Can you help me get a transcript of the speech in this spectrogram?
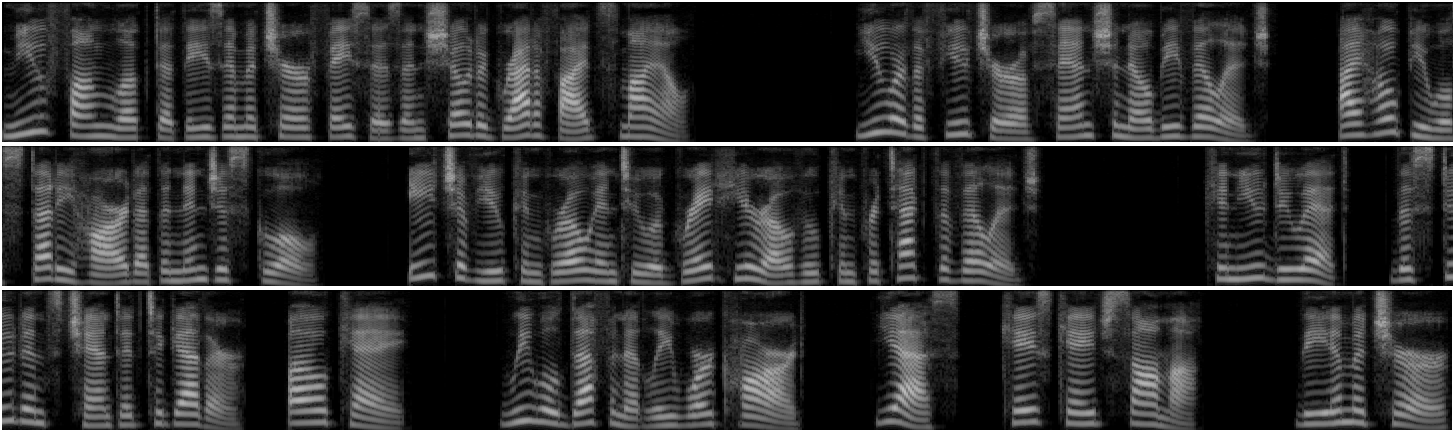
Mu Feng looked at these immature faces and showed a gratified smile. You are the future of Sand Shinobi Village. I hope you will study hard at the ninja school. Each of you can grow into a great hero who can protect the village. Can you do it? The students chanted together. Okay. We will definitely work hard. Yes, Kazekage Sama. The immature,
